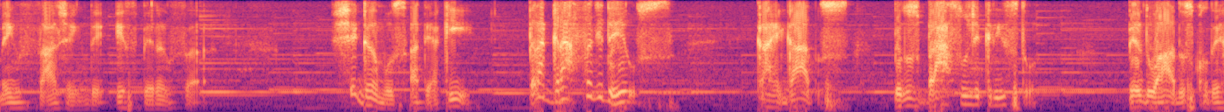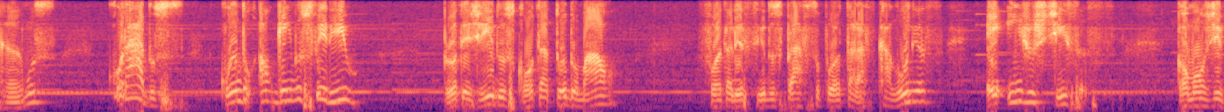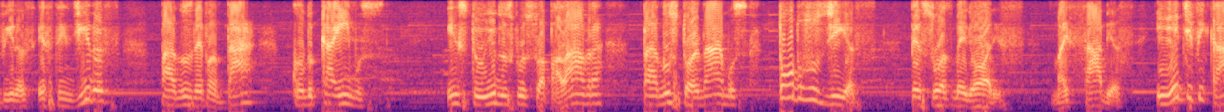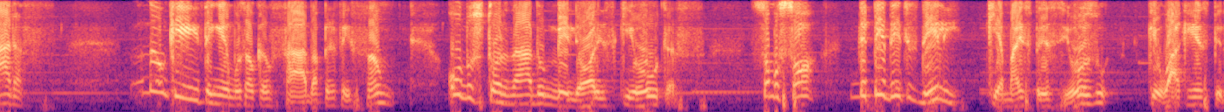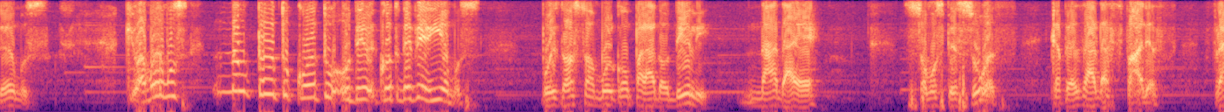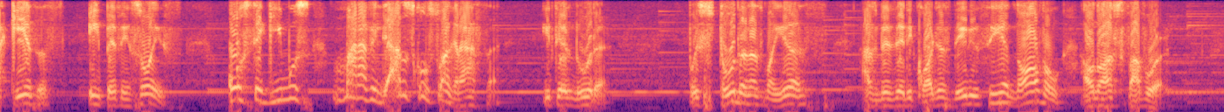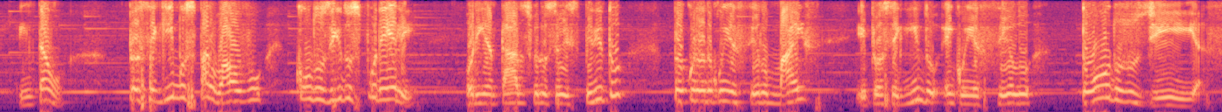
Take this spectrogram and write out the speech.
mensagem de esperança. Chegamos até aqui pela graça de Deus, carregados pelos braços de Cristo, perdoados quando erramos, curados quando alguém nos feriu, protegidos contra todo o mal, fortalecidos para suportar as calúnias e injustiças, mãos divinas estendidas para nos levantar quando caímos, instruídos por Sua palavra para nos tornarmos todos os dias pessoas melhores, mais sábias e edificadas. Não que tenhamos alcançado a perfeição ou nos tornado melhores que outras. Somos só dependentes dele, que é mais precioso que o ar que respiramos. Que o amamos não tanto quanto, o de, quanto deveríamos, pois nosso amor comparado ao dele nada é. Somos pessoas que, apesar das falhas, fraquezas e imperfeições, o seguimos maravilhados com Sua graça e ternura, pois todas as manhãs as misericórdias dele se renovam ao nosso favor. Então, prosseguimos para o alvo, conduzidos por ele, orientados pelo seu espírito, procurando conhecê-lo mais e prosseguindo em conhecê-lo todos os dias.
